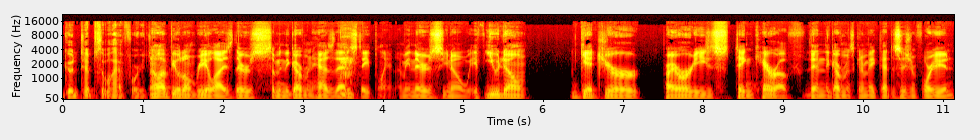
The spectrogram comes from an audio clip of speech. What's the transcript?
good tips that we'll have for you. A lot of people don't realize there's, I mean, the government has that estate plan. I mean, there's, you know, if you don't get your priorities taken care of, then the government's going to make that decision for you. And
